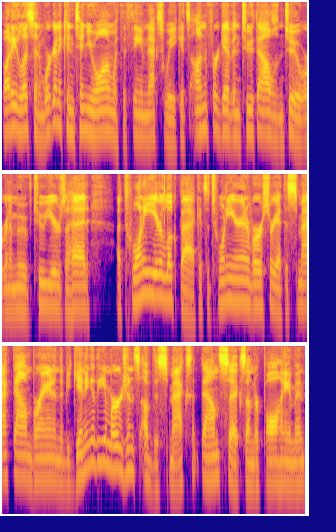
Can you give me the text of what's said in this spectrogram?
Buddy, listen, we're going to continue on with the theme next week. It's Unforgiven 2002. We're going to move two years ahead. A 20 year look back. It's a 20 year anniversary at the SmackDown brand and the beginning of the emergence of the SmackDown Six under Paul Heyman.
